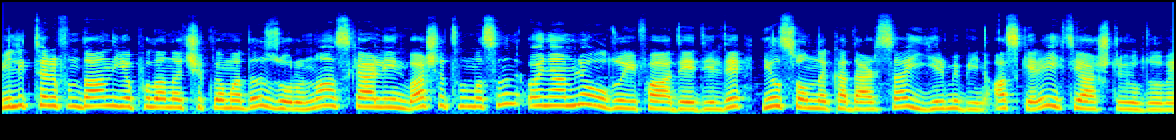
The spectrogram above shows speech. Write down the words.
Birlik tarafından yapılan açıklamada zorunlu askerliğin başlatılmasının önemli olduğu ifade edildi. Yıl sonuna kadarsa 20 bin askere ihtiyaç duyulduğu belirtildi.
